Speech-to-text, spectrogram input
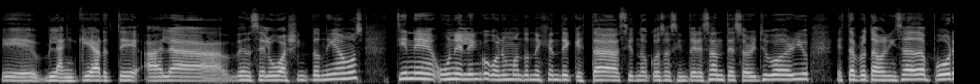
eh, blanquearte a la Denzel Washington, digamos. Tiene un elenco con un montón de gente que está haciendo cosas interesantes. Sorry to bother you. Está protagonizada por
